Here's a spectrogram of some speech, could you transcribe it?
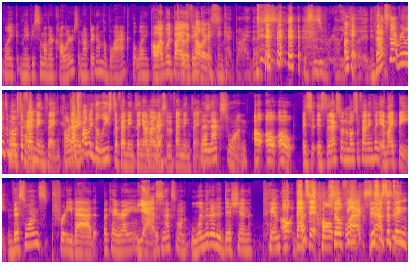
like maybe some other colors, I'm not big on the black, but like Oh, I would buy I other think, colors. I think I'd buy this. this is really Okay, good. that's not really the most Okay. offending thing. All that's right. probably the least offending thing on my list of offending things. The next one. oh, oh, oh! Is is the next one the most offending thing? It might be. This one's pretty bad. Okay, ready? Yes. This next one, limited edition pimp. Oh, that's it, Sophie. This is the thing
